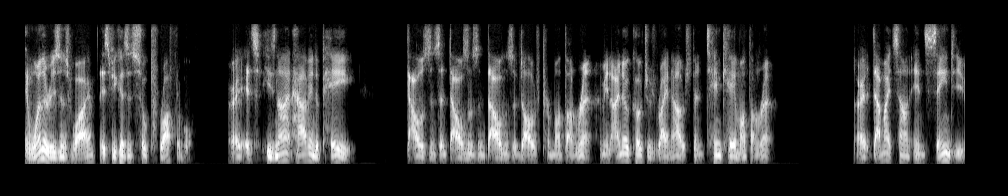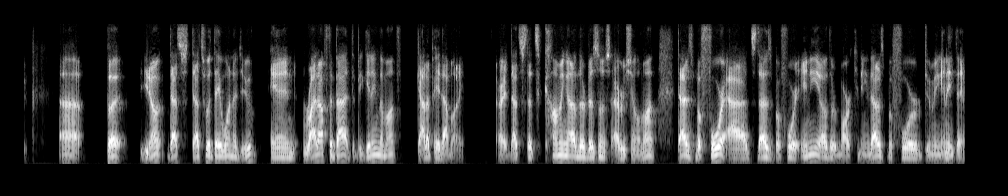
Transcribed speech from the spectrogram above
And one of the reasons why is because it's so profitable, right? It's he's not having to pay thousands and thousands and thousands of dollars per month on rent. I mean, I know coaches right now are spending 10K a month on rent. All right, that might sound insane to you, uh, but you know, that's that's what they want to do. And right off the bat, at the beginning of the month, got to pay that money. All right, that's that's coming out of their business every single month. That is before ads. That is before any other marketing. That is before doing anything.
